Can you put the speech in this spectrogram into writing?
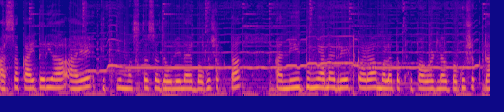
असं काहीतरी हा आहे किती मस्त सजवलेलं आहे बघू शकता. आणि तुम्ही याला रेट करा मला तर खूप आवडला बघू शकता.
